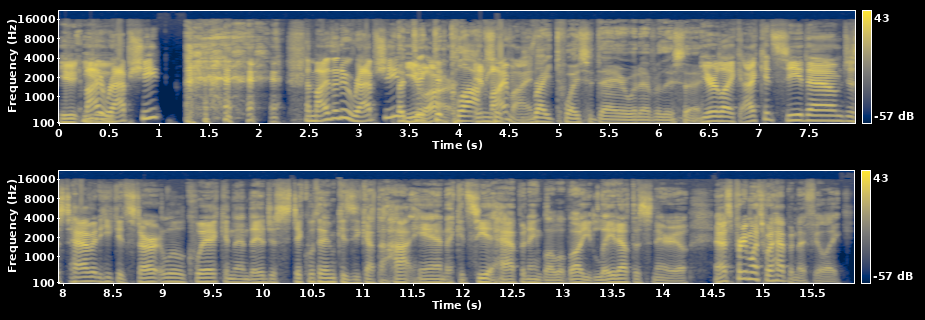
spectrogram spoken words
You, Am I rap sheet? Am I the new rap sheet? You Addicted are, clocks in my mind. right twice a day or whatever they say. You're like, I could see them just have it. He could start a little quick and then they'll just stick with him because he got the hot hand. I could see it happening, blah, blah, blah. You laid out the scenario. And that's pretty much what happened, I feel like.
